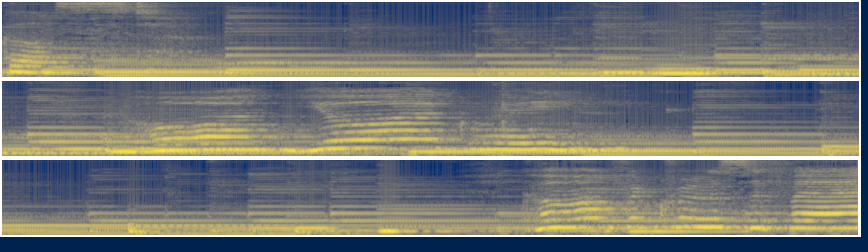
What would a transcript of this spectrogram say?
Ghost. and haunt your grave. Comfort crucified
